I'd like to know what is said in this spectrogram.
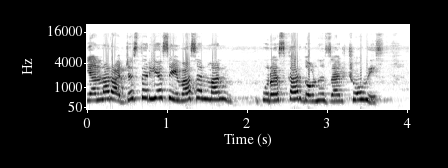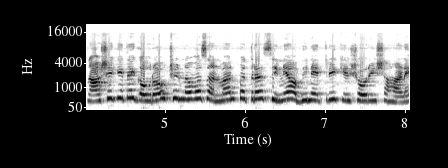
यांना राज्यस्तरीय सेवा सन्मान पुरस्कार दोन हजार चोवीस. नाशिक येथे गौरव चिन्ह व सन्मानपत्र सिने अभिनेत्री किशोरी शहाणे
